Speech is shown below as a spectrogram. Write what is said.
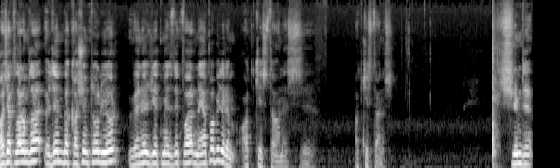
Bacaklarımda ödem ve kaşıntı oluyor. Venöz yetmezlik var. Ne yapabilirim? At kestanesi. At kestanesi. Şimdi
